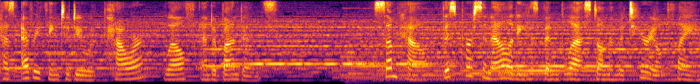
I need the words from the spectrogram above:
has everything to do with power, wealth, and abundance. Somehow, this personality has been blessed on the material plane,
